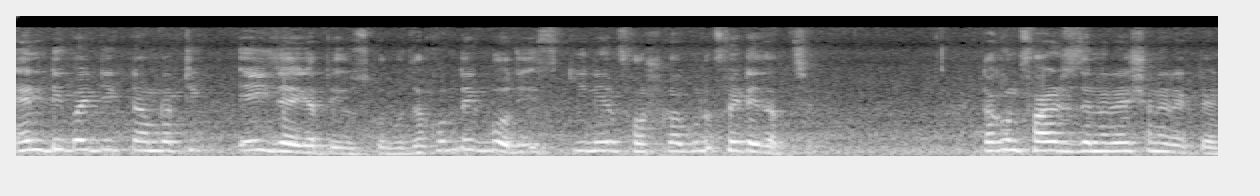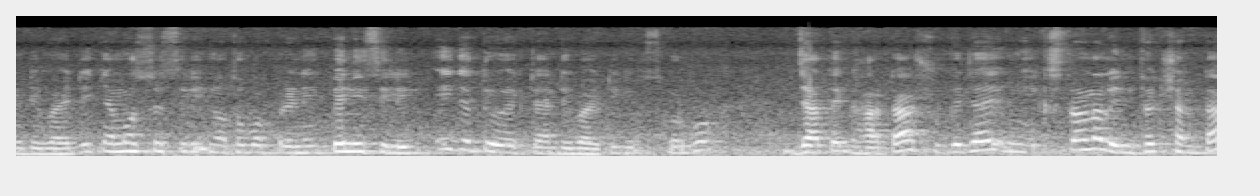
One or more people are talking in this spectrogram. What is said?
অ্যান্টিবায়োটিকটা আমরা ঠিক এই জায়গাতে ইউজ করব, যখন দেখব যে স্কিনের ফসকাগুলো ফেটে যাচ্ছে, তখন ফার্স্ট জেনারেশনের একটা অ্যান্টিবায়োটিক অ্যামোসিসিলিন অথবা পেনিসিলিন এই জাতীয় একটা অ্যান্টিবায়োটিক ইউজ করব। যাতে ঘাটা শুকে যায় এবং এক্সটার্নাল ইনফেকশনটা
